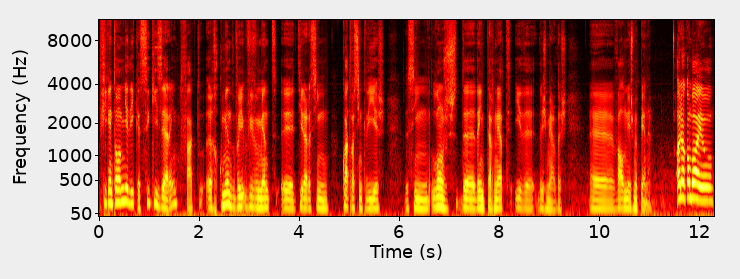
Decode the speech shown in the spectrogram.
Fica então a minha dica. Se quiserem, de facto, eh, recomendo vivamente eh, tirar assim 4 ou 5 dias assim longe da, da internet e de, das merdas. Uh, vale mesmo a pena. Olha o comboio!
